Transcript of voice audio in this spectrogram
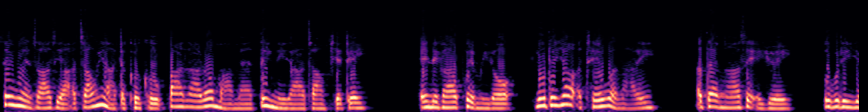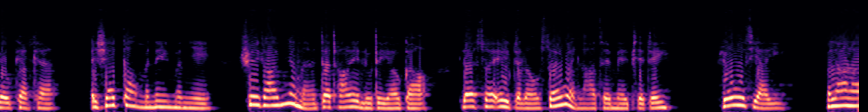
စိတ်ဝင်စားစရာအကြောင်းအရာတစ်ခုခုပါလာတော့မှမှန်းသိနေတာကြောင့်ဖြစ်တယ်။အိမ်တကားဖွင့်ပြီးတော့လူတစ်ယောက်အထဲဝင်လာတယ်။အသက်50အရွယ်ဥပဒေရုပ်ခန့်ခန့်အရက်ကမနေမမြင်ရွှေကောင်းမျက်မှန်တက်ထားတဲ့လူတစ်ယောက်ကလက်ဆွဲအိတ်တစ်လုံးဆွဲဝင်လာခြင်းပဲဖြစ်တယ်။ပြောဦးစရာကြီး မလာတာ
